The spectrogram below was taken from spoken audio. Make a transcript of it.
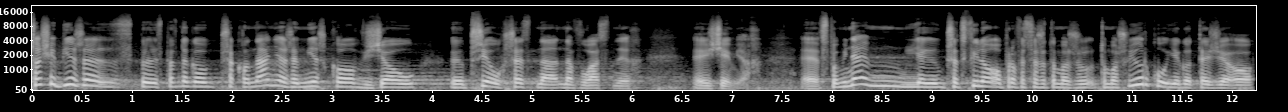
to się bierze z, z pewnego przekonania, że Mieszko wziął, e, przyjął chrzest na, na własnych ziemiach. Wspominałem przed chwilą o profesorze Tomaszu, Tomaszu Jurku i jego tezie o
